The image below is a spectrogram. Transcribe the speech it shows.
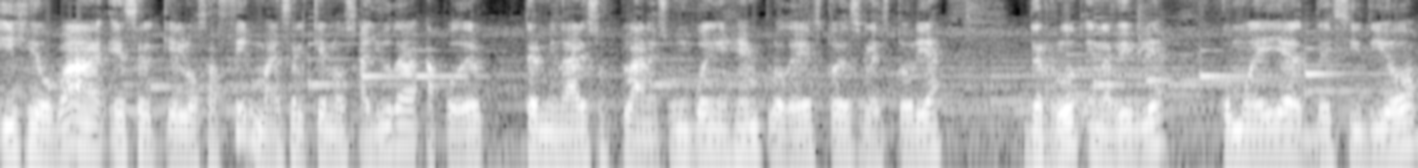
y Jehová es el que los afirma, es el que nos ayuda a poder terminar esos planes. Un buen ejemplo de esto es la historia de Ruth en la Biblia, cómo ella decidió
